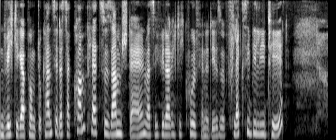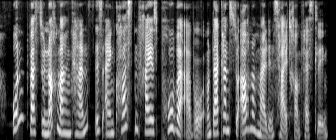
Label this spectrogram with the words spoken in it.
ein wichtiger Punkt. Du kannst dir das da komplett zusammenstellen, was ich wieder richtig cool finde, diese Flexibilität. Und was du noch machen kannst, ist ein kostenfreies Probeabo. Und da kannst du auch nochmal den Zeitraum festlegen.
